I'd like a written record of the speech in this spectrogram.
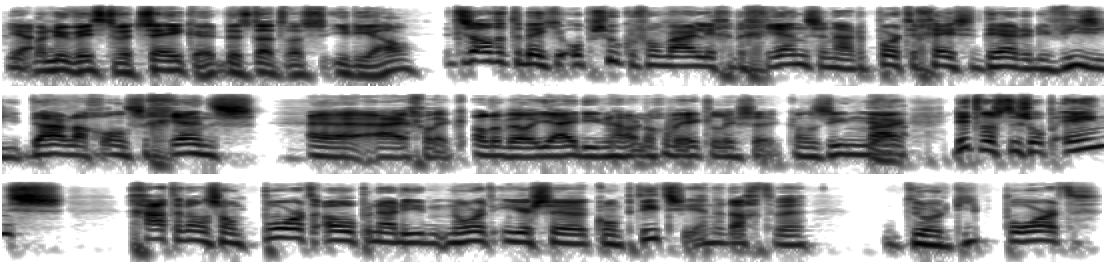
Ja. Maar nu wisten we het zeker, dus dat was ideaal. Het is altijd een beetje opzoeken van waar liggen de grenzen naar de Portugese derde divisie. Daar lag onze grens eh, eigenlijk. Alhoewel jij die nou nog wekelijks eh, kan zien. Maar Ja. dit was dus opeens, gaat er dan zo'n poort open naar die Noord-Ierse competitie. En dan dachten we, door die poort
